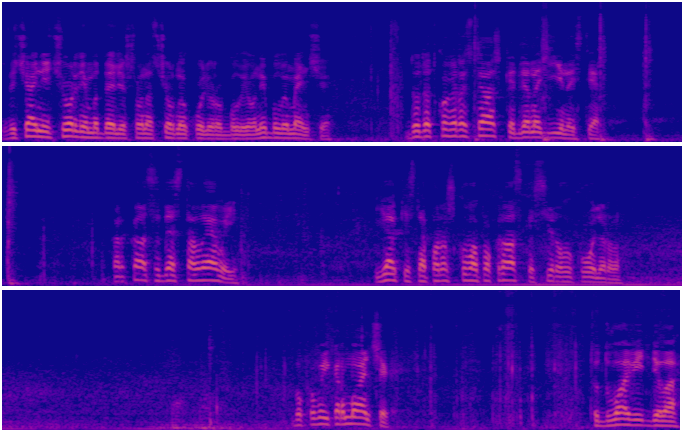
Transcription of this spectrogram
Звичайні чорні моделі, що у нас чорного кольору були, вони були менші. Додаткові розтяжки для надійності. Каркас іде сталевий. Якісна порошкова покраска сірого кольору. Боковий карманчик. Тут два відділа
